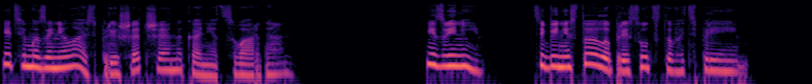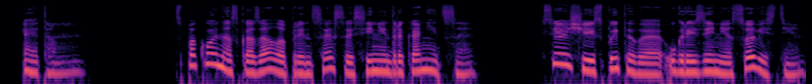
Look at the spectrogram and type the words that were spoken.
Этим и занялась пришедшая, наконец, Варда. «Извини, тебе не стоило присутствовать при... этом». — спокойно сказала принцесса синей драконицы, все еще испытывая угрызение совести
